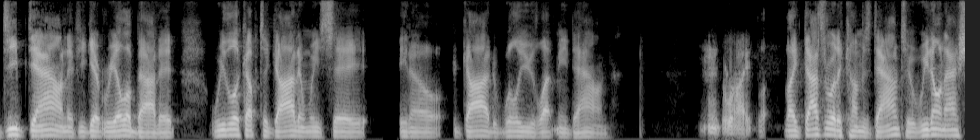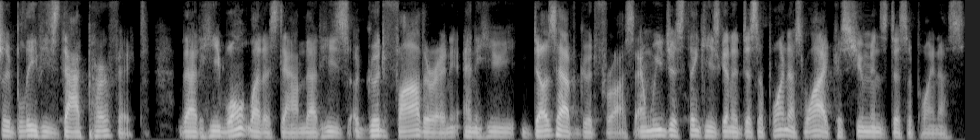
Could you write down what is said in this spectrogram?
deep down. If you get real about it, we look up to God and we say, you know, God, will you let me down? Mm, right. Like that's what it comes down to. We don't actually believe He's that perfect that he won't let us down, that he's a good father and, and he does have good for us. And we just think he's going to disappoint us. Why? Because humans disappoint us.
